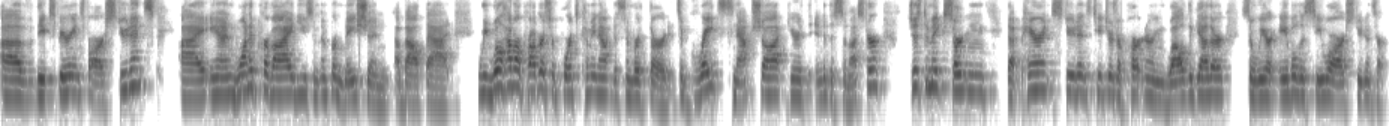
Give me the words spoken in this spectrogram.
of the experience for our students. Uh, and want to provide you some information about that. We will have our progress reports coming out December 3rd. It's a great snapshot here at the end of the semester just to make certain that parents, students, teachers are partnering well together so we are able to see where our students are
